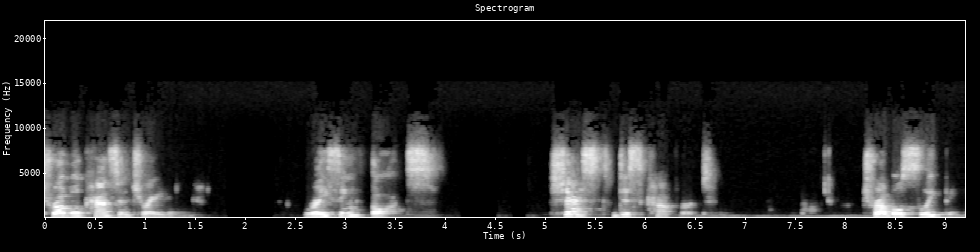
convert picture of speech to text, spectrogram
trouble concentrating, racing thoughts, chest discomfort, trouble sleeping.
